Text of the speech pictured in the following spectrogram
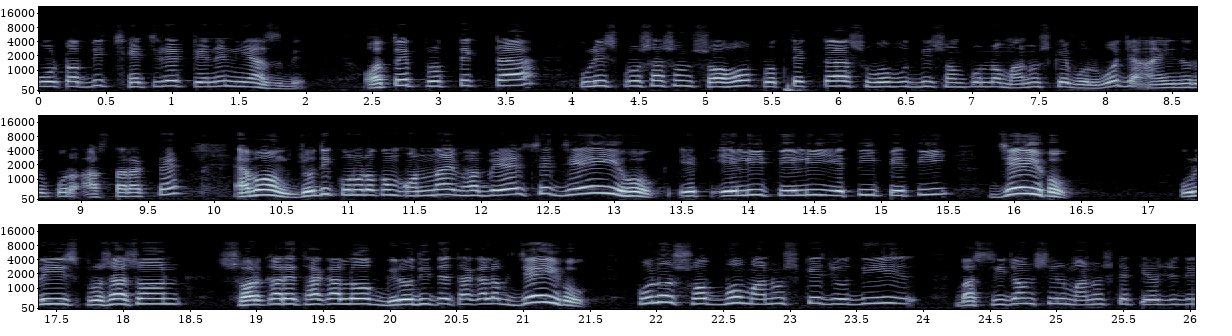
কোর্ট অব দি ছেঁচড়ে টেনে নিয়ে আসবে। অতএব প্রত্যেকটা পুলিশ প্রশাসন সহ প্রত্যেকটা শুভবুদ্ধি সম্পূর্ণ মানুষকে বলব যে আইনের উপর আস্থা রাখতে এবং যদি কোনো রকম অন্যায়ভাবে সে যেই হোক এলি তেলি এতি পেতি যেই হোক, পুলিশ প্রশাসন, সরকারে থাকা লোক, বিরোধীতে থাকা লোক যেই হোক কোনো সভ্য মানুষকে যদি বা সৃজনশীল মানুষকে কেউ যদি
